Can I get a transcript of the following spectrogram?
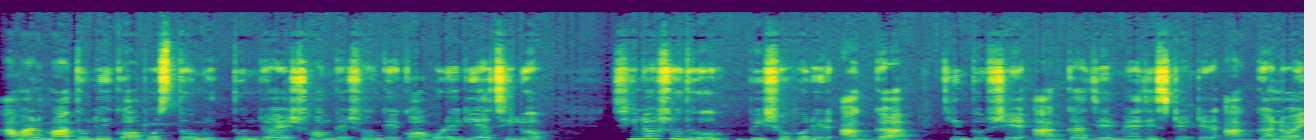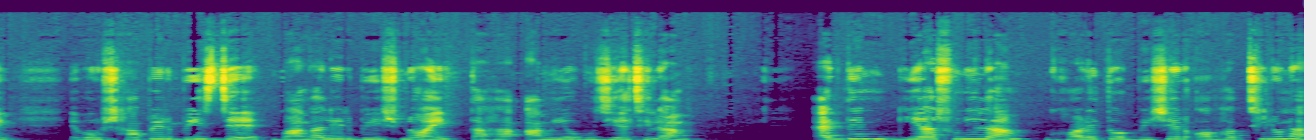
আমার মাদুলি কবস্ত মৃত্যুঞ্জয়ের সঙ্গে সঙ্গে কবরে গিয়াছিল ছিল শুধু বিষহরীর আজ্ঞা, কিন্তু সে আজ্ঞা যে ম্যাজিস্ট্রেটের আজ্ঞা নয় এবং সাপের বিষ যে বাঙালির বিষ নয়, তাহা আমিও বুঝিয়াছিলাম। একদিন গিয়া শুনিলাম, ঘরে তো বিষের অভাব ছিল না,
